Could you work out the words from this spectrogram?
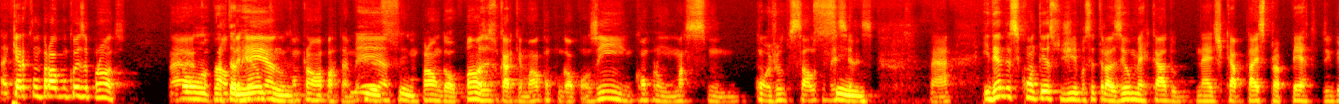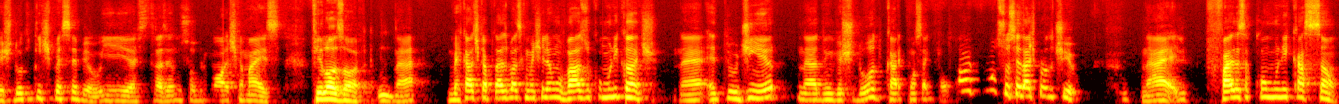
Né? Que era comprar alguma coisa pronta. Né? Um comprar apartamento. terreno, comprar um apartamento, Isso, comprar um galpão. Às vezes o cara quer mal, compra um galpãozinho, compra uma- um conjunto de salas comerciais. né? E dentro desse contexto de você trazer o mercado né, de capitais para perto do investidor, o que que a gente percebeu? E eh, trazendo sobre uma ótica mais filosófica. Hum. Né? O mercado de capitais, basicamente, ele é um vaso comunicante né, entre o dinheiro né, do investidor, do cara que consegue poupar, com a sociedade produtiva. Né? Ele faz essa comunicação.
